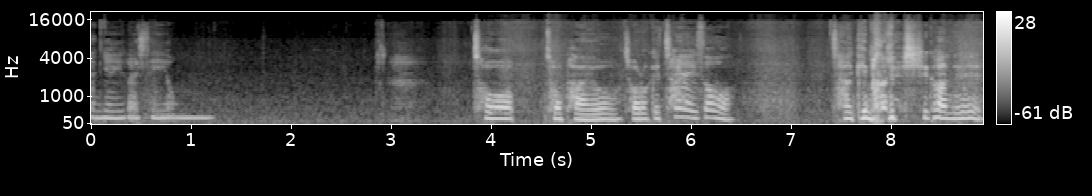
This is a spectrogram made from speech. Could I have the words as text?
안녕히 가세요. 저, 저 봐요. 저렇게 차에서 자기만의 시간을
